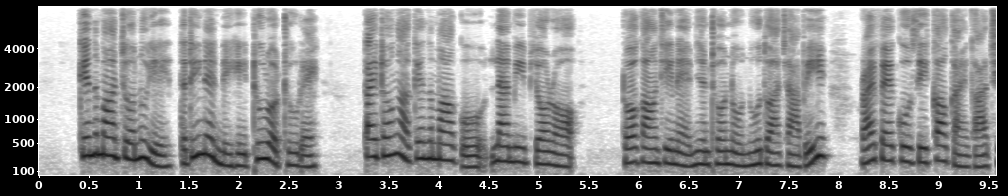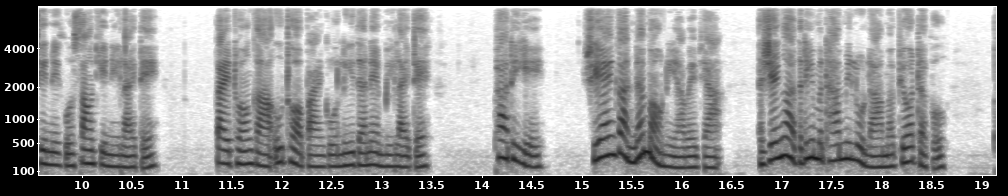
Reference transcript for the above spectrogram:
။ကင်းသမားကျော်နုရေတတိနဲ့နေဟီထူးတော့ထူးတယ်။တိုက်တွန်းကကင်းသမားကိုလှမ်းပြီးပြောတော့ဒေါကောင်းကြီးနဲ့မြင့်ထွန်းတို့နိုးသွားကြပြီးရိုင်ဖယ်ကိုစီကောက်ကင်ကခြေနေကိုစောင့်ကြည့်နေလိုက်တယ်။တိုက်ထွန်းကဥထော်ပိုင်ကိုလေးတန်းနဲ့မိလိုက်တယ်။ဖတီရေရေအိုင်ကနတ်မောင်နေရပဲဗျ။အရင်ကသတိမထားမိလို့လားမပြောတတ်ဘူး။ဖ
